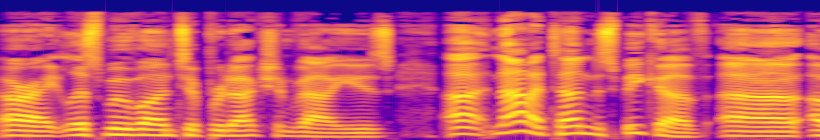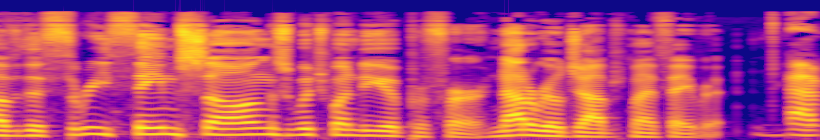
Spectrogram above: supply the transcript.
All right, let's move on to production values. Uh, not a ton to speak of. Uh, of the three theme songs, which one do you prefer? Not a real job's my favorite. I,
